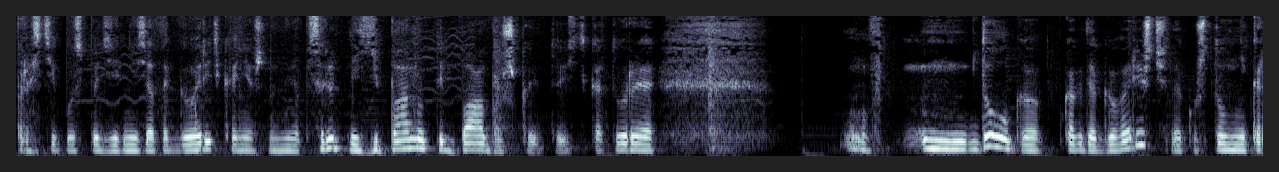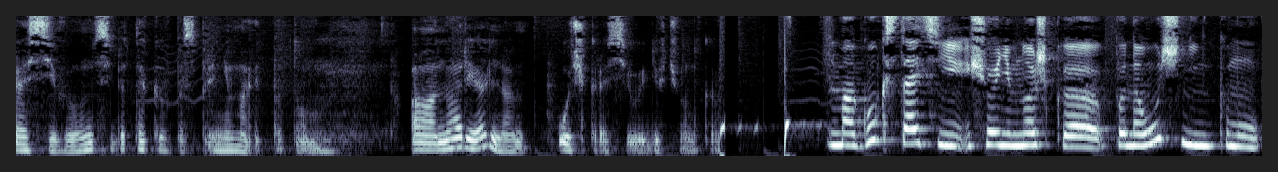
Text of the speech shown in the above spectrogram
прости господи, нельзя так говорить, конечно, но абсолютно ебанутой бабушкой, то есть, которая долго, когда говоришь человеку, что он некрасивый, он себя так и воспринимает потом. А она реально очень красивая девчонка. Могу, кстати, еще немножко по-научненькому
